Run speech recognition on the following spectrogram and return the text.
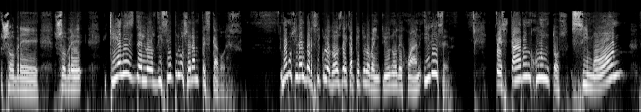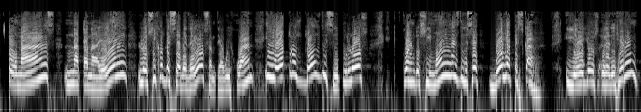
sobre, sobre quiénes de los discípulos eran pescadores. Vamos a ir al versículo 2 del capítulo 21 de Juan y dice, estaban juntos Simón, Tomás, Natanael, los hijos de Zebedeo, Santiago y Juan, y otros dos discípulos cuando Simón les dice, voy a pescar, y ellos le dijeron,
